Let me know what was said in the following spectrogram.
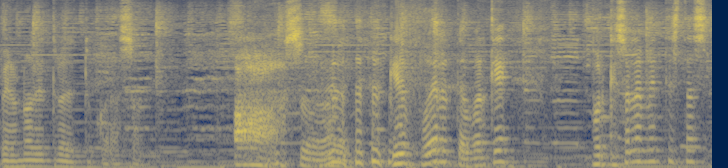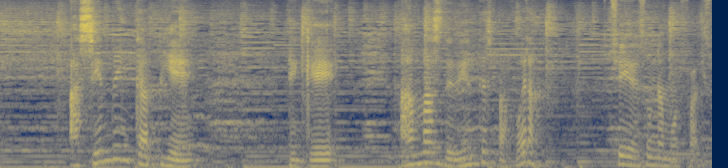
pero no dentro de tu corazón. ¡Oh! su- ¡Qué fuerte! ¿Por qué? Porque solamente estás haciendo hincapié en que amas de dientes para afuera. Sí, es un amor falso.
